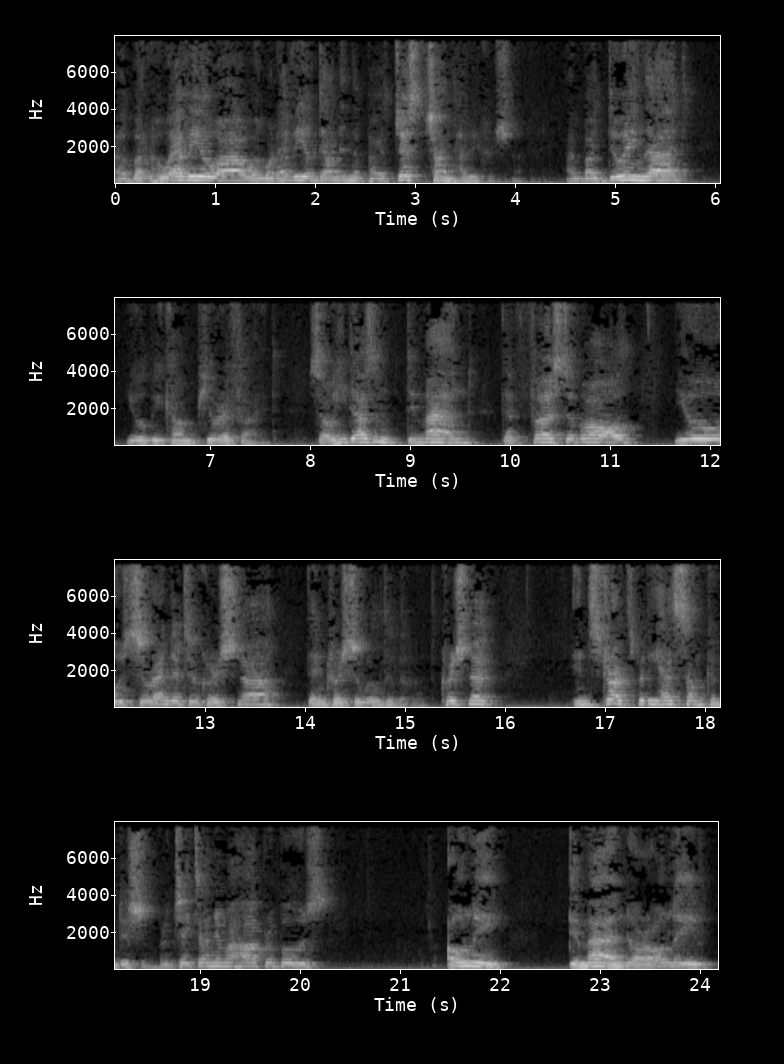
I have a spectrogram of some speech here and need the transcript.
Uh, but whoever you are, or whatever you've done in the past, just chant Hare Krishna. And by doing that, you'll become purified. So he doesn't demand that first of all you surrender to Krishna, then Krishna will deliver. Krishna instructs, but he has some condition. But Chaitanya Mahaprabhu's only demand or only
